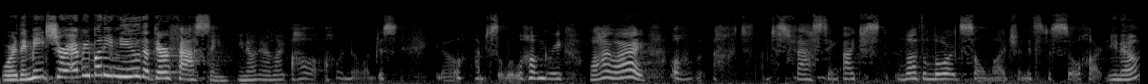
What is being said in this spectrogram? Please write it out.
Where they made sure everybody knew that they were fasting. You know, they're like, oh, oh no, I'm just, you know, I'm just a little hungry. Why, why? Oh, oh just, I'm just fasting. I just love the Lord so much, and it's just so hard, you know?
